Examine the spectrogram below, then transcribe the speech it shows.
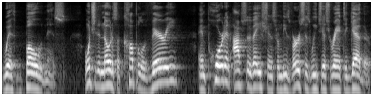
with boldness. I want you to notice a couple of very important observations from these verses we just read together.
